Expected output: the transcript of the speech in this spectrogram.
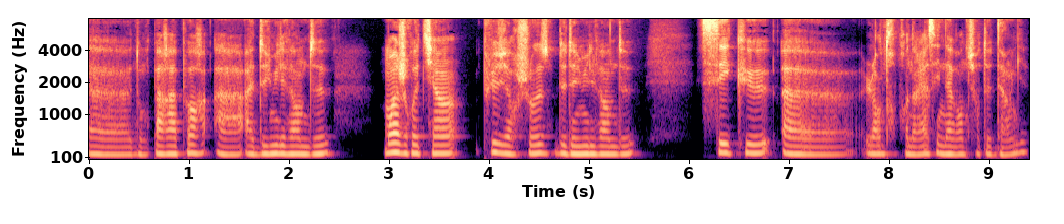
donc par rapport à, 2022, moi je retiens plusieurs choses de 2022. C'est que l'entrepreneuriat, c'est une aventure de dingue.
